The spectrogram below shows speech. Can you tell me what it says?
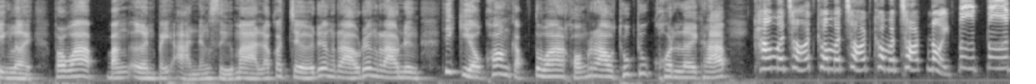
ริง ๆ เลย เพราะว่าบังเอิญไปอ่านหนังสือมา แล้วก็เจอเรื่องราวเรื่องราวหนึ่งที่เกี่ยวข้องกับตัวของเราทุกๆ คนเลยครับ เข้ามาช็อตเข้ามาช็อตเข้ามาช็อตหน่อยตืดตืด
